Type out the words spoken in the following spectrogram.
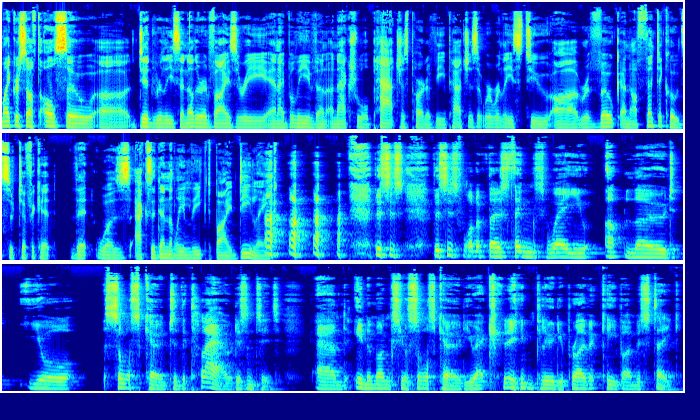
Microsoft also uh, did release another advisory and I believe an, an, actual patch as part of the patches that were released to uh, revoke an Authenticode certificate that was accidentally leaked by D-Link. this is this is one of those things where you upload your source code to the cloud, isn't it? And in amongst your source code you actually include your private key by mistake.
